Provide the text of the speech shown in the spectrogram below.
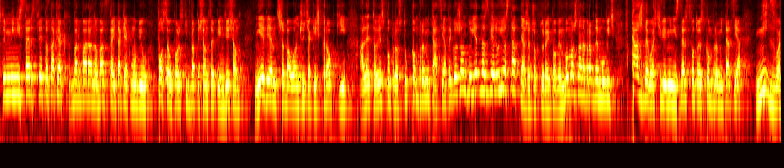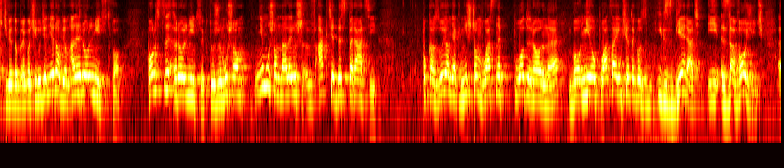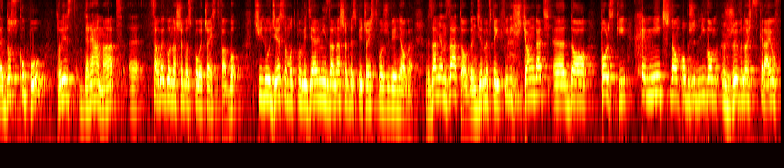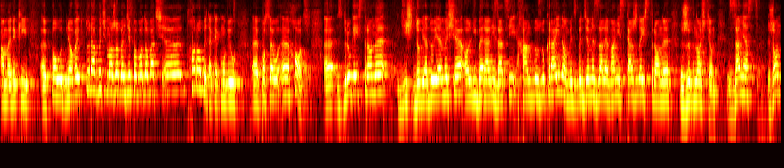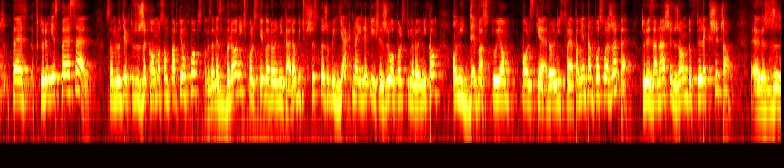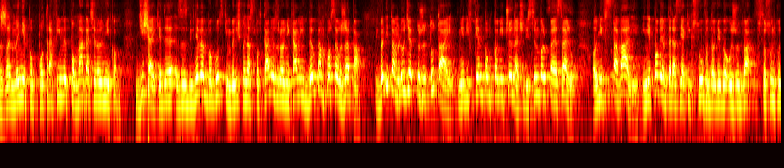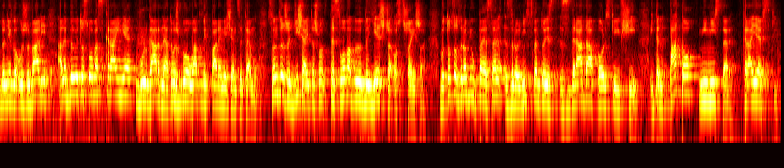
W tym ministerstwie to tak jak Barbara Nowacka i tak jak mówił poseł Polski 2050, nie wiem, trzeba łączyć jakieś kropki, ale to jest po prostu kompromitacja tego rządu. Jedna z wielu i ostatnia rzecz, o której powiem, bo można naprawdę mówić w każde właściwie ministerstwo to jest kompromitacja, nic właściwie dobrego ci ludzie nie robią, ale rolnictwo. Polscy rolnicy, którzy muszą, nie muszą, no ale już w akcie desperacji, pokazują, jak niszczą własne płody rolne, bo nie opłaca im się tego ich zbierać i zawozić e, do skupu, to jest dramat e, całego naszego społeczeństwa, bo ci ludzie są odpowiedzialni za nasze bezpieczeństwo żywieniowe. W zamian za to będziemy w tej chwili ściągać e, do Polski chemiczną, obrzydliwą żywność z krajów Ameryki e, Południowej, która być może będzie powodować e, choroby, tak jak mówił poseł Hoc. Z drugiej strony dziś dowiadujemy się o liberalizacji handlu z Ukrainą, więc będziemy zalewani z każdej strony żywnością. Zamiast rząd, w którym jest PSL, są ludzie, którzy rzekomo są partią chłopską. Zamiast bronić polskiego rolnika, robić wszystko, żeby jak najlepiej się żyło polskim rolnikom, oni dewastują polskie rolnictwo. Ja pamiętam posła Rzepę, który za naszych rządów tyle krzyczał, e, że, my nie po, potrafimy pomagać rolnikom. Dzisiaj, kiedy ze Zbigniewem Boguckim byliśmy na spotkaniu z rolnikami, był tam poseł Rzepa. I byli tam ludzie, którzy tutaj mieli wpiętą koniczynę, czyli symbol PSL-u. Oni wstawali i nie powiem teraz, jakich słów do niego używa, w stosunku do niego używali, ale były to słowa skrajnie wulgarne, a to już było ładnych parę miesięcy temu. Sądzę, że dzisiaj te, te słowa byłyby jeszcze ostrzejsze, bo to, co zrobił PSL z rolnictwem, to jest zdrada polskiej wsi. I ten pato minister Krajewski,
